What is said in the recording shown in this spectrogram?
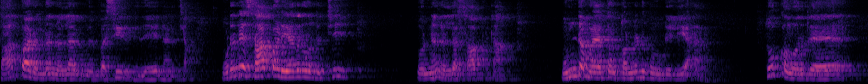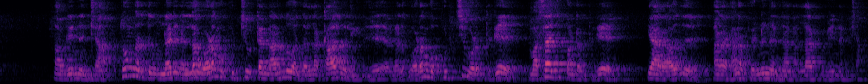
சாப்பாடு இருந்தால் நல்லா இருக்குமே பசி இருக்குது நினச்சான் உடனே சாப்பாடு எதனா வந்துச்சு? உடனே நல்லா சாப்பிட்டான். உண்ட மயக்கம் தொண்டனுக்கு உண்டு இல்லையா? தூக்கம் வருது அப்படின்னு நினச்சான். தூங்குறதுக்கு முன்னாடி நல்லா உடம்பு பிடிச்சி விட்டா நடந்து வந்தெல்லாம் கால் வலிக்குது. அதனால் உடம்பை பிடிச்சி விடறதுக்கு மசாஜ் பண்ணுறதுக்கு யாராவது அழகான பெண்ணுங்க இருந்தால் நல்லா இருக்குமே நினச்சான்.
